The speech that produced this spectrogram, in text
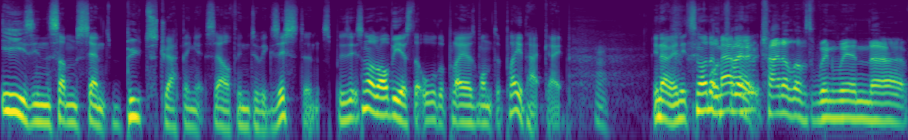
is in some sense bootstrapping itself into existence because it's not obvious that all the players want to play that game. Hmm. You know, and it's not well, a matter. China, China loves win-win uh,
